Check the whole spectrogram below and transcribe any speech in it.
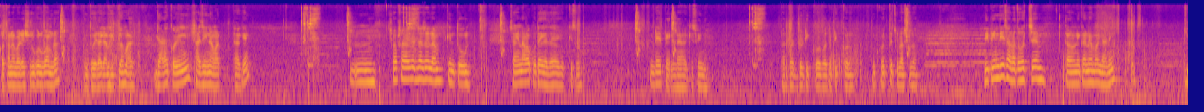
কথা না বাইরে শুরু করব আমরা। কিন্তু এর আগে আমি একটু আমার যারা করিনি সাজিয়ে না আমারটাকে উম, সব সাজাতে সাজালাম কিন্তু জানি না আবার কোথায় গেছে সব কিছু এটাই পেন লাগে আর কিছুই না। বারবার তো ঠিক করো, বারবার ঠিক করো। করতে চলে আসলো। বিপিন দিয়ে চালাতে হচ্ছে, কারণ এখানে আমার জানি কি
